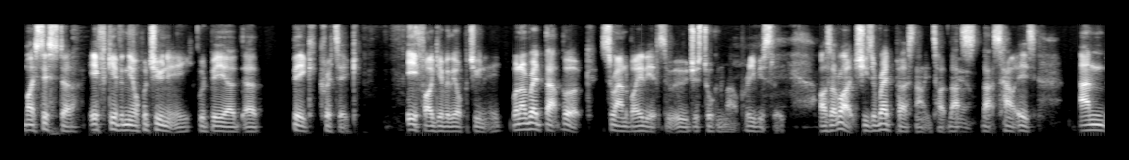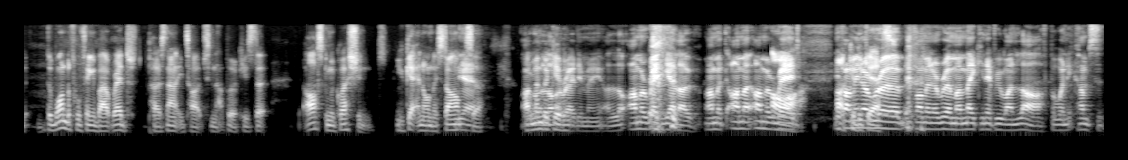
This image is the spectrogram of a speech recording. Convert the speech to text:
my sister, if given the opportunity, would be a, a big critic. If I give her the opportunity, when I read that book, "Surrounded by Idiots," that we were just talking about previously, I was like, right, she's a red personality type. That's that's how it is. And the wonderful thing about red personality types in that book is that ask them a question, you get an honest answer. I remember a lot giving- of red in me. A lot. I'm a red yellow. I'm a I'm a I'm a Oh, red. If I I'm in a guessed. room, if I'm in a room, I'm making everyone laugh. But when it comes to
